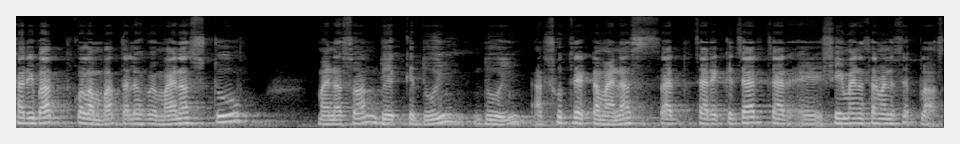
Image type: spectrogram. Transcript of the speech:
সারি বাদ, কলাম বাদ, তাহলে হবে মাইনাস টু মাইনাস ওয়ান দুই এককে দুই দুই, আর সূত্রে একটা মাইনাস চার চার এককে চার চার সেই মাইনাস আর মাইনাসে plus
